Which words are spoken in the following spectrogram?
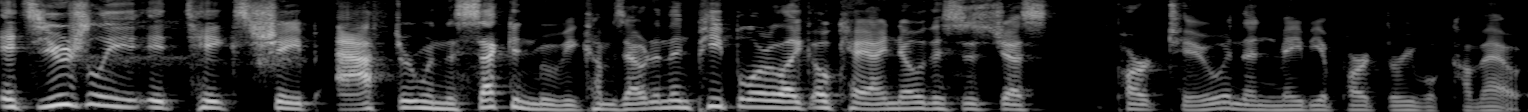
it's usually it takes shape after when the second movie comes out, and then people are like, okay, I know this is just part two, and then maybe a part three will come out.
